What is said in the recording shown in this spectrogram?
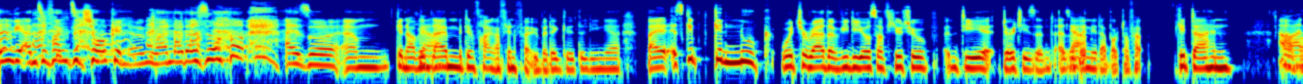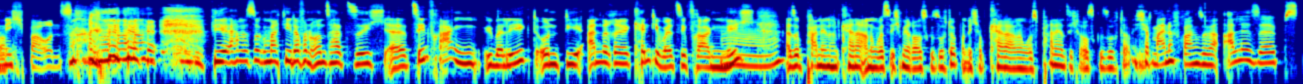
irgendwie anzufangen zu choken irgendwann oder so. Also ähm, genau, wir Ja. bleiben mit den Fragen auf jeden Fall über der Gürtellinie, weil es gibt genug Would You Rather Videos auf YouTube, die dirty sind. Also Ja. wenn ihr da Bock drauf habt, geht dahin. Aber, nicht bei uns. Wir haben es so gemacht, jeder von uns hat sich äh, zehn Fragen überlegt und die andere kennt jeweils die Fragen nicht. Also Panjan hat keine Ahnung, was ich mir rausgesucht habe und ich habe keine Ahnung, was Panjan sich rausgesucht hat. Ich habe meine Fragen sogar alle selbst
